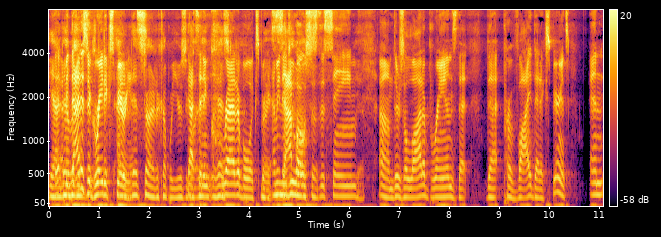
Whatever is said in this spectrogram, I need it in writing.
Yeah. I that mean, that a- is a great I- experience. that started a couple years ago. That's an it has- incredible experience. I mean, they do Zappos also- is the same. Um, there's a lot of brands that that provide that experience, and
